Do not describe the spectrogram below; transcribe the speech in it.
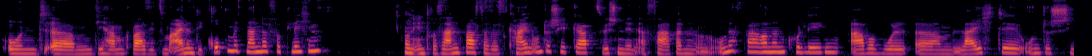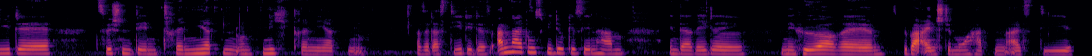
Und ähm, die haben quasi zum einen die Gruppen miteinander verglichen. Und interessant war es, dass es keinen Unterschied gab zwischen den erfahrenen und unerfahrenen Kollegen, aber wohl ähm, leichte Unterschiede zwischen den Trainierten und Nicht-Trainierten. Also dass die, die das Anleitungsvideo gesehen haben, in der Regel eine höhere Übereinstimmung hatten als die,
